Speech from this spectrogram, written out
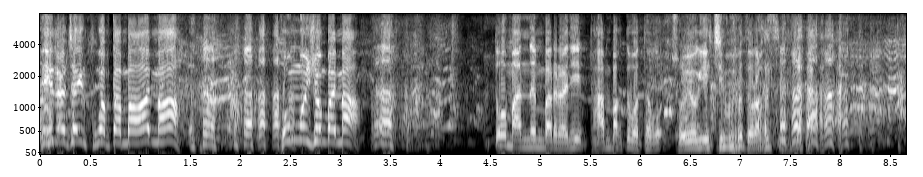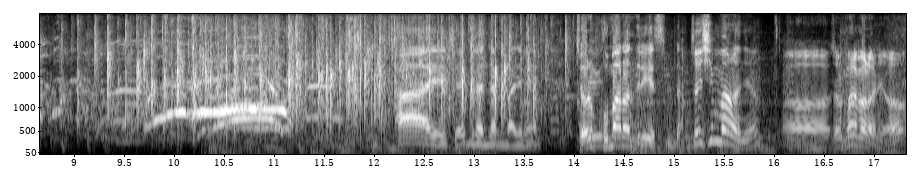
네 살 차이 궁합도 안 봐, 임마. 공무원 시험 봐, 임마. 또 맞는 말을 하니 반박도 못하고 조용히 집으로 돌아왔습니다. 아, 예, 재미난 장난이네. 저는 9만 원 드리겠습니다. 저 10만 원이요? 어, 저는 8만 원이요.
